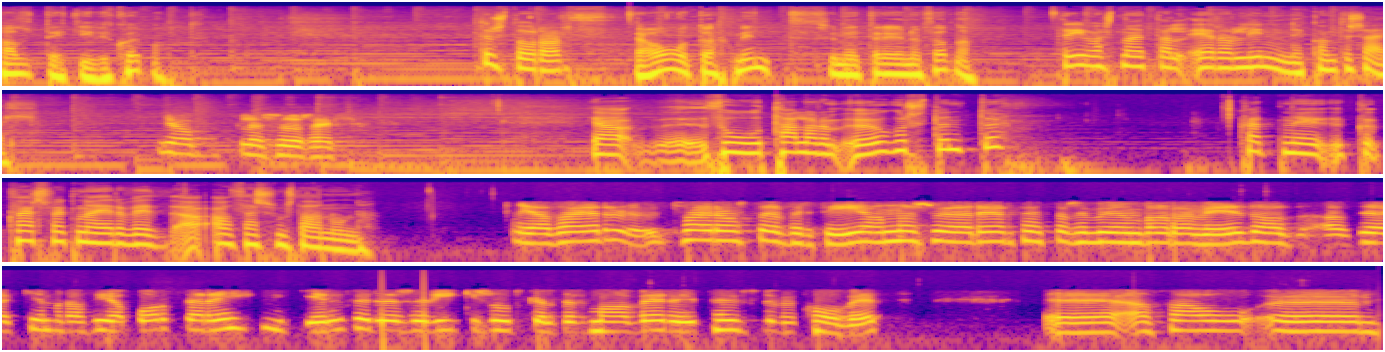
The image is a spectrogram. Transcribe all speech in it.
haldi ekki við kaupmátt. Þetta er stóra orð. Já, og dökk mynd sem er dregin upp þarna. Drífa Snædal er á línni, kom til sæl. Já, blessuðu sæl. Já, þú talar um ögurstundu. Hvernig, hvers vegna erum við á, á þessum stað núna? Já, það er tvær ástæði fyrir því. Annars vegar er þetta sem við höfum vara við að, að þegar kemur að því að borga reikningin fyrir þessi ríkisútgjöldur sem hafa verið í tegnslu við COVID eh, að þá eh,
